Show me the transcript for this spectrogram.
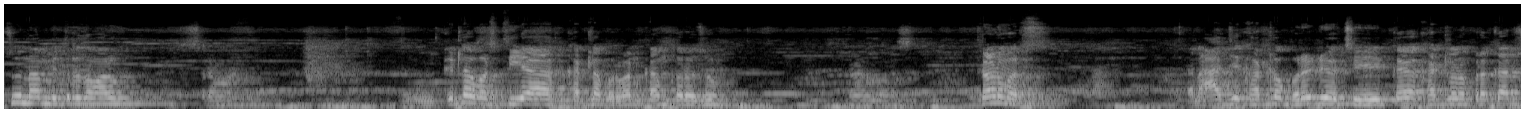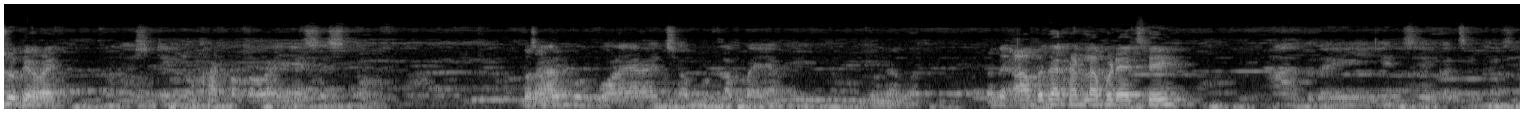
શું નામ મિત્ર તમારું? શ્રવણ. કેટલા વર્ષથી આ ખાટલા ભરવાનું કામ કરો છો? ત્રણ વર્ષ. ત્રણ વર્ષ? અને આ જે ખાટલો ભરી રહ્યો છે એ કયા ખાટલાનો પ્રકાર શું કહેવાય? સ્ટીલનો ખાટલો કહેવાય એસએસનો. બરાબર. ફૂટ પહોળાઈ આવે છ ફૂટ લંબાઈ આવે. બરાબર. અને આ બધા ખાટલા પડ્યા છે? આ બધા એ છે કચ્છી છે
